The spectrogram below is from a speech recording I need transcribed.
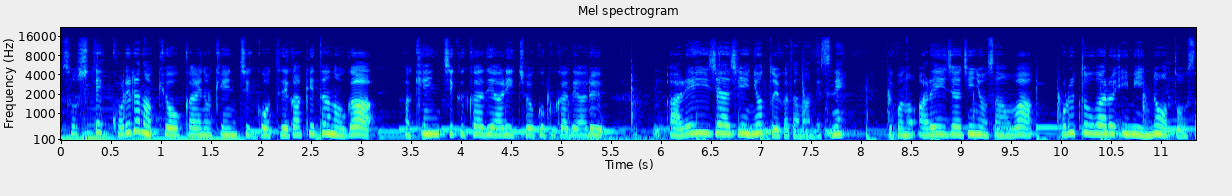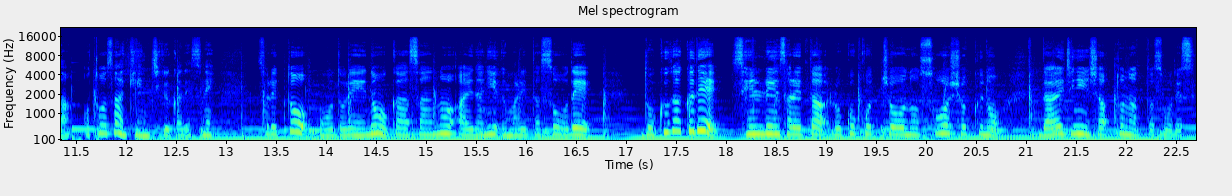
そしてこれらの教会の建築を手掛けたのが、建築家であり彫刻家であるアレイジャ・ジーニョという方なんですね。でこのアレイジャ・ジーニョさんはポルトガル移民のお父さん。お父さんは建築家ですね。それと奴隷のお母さんの間に生まれたそうで独学で洗練されたロココ調の装飾の第一人者となったそうです。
